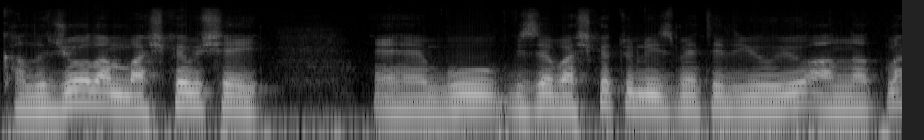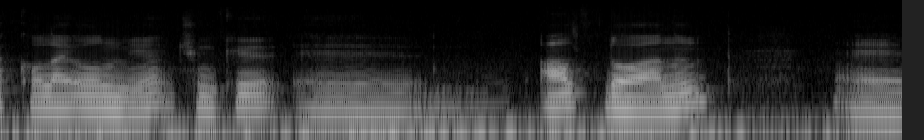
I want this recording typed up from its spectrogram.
kalıcı olan başka bir şey e, bu bize başka türlü hizmet ediyoryu anlatmak kolay olmuyor. Çünkü e, alt doğanın e,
